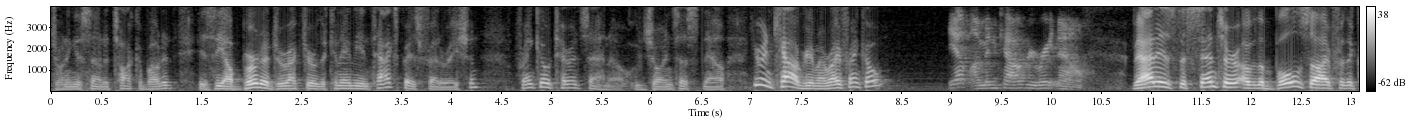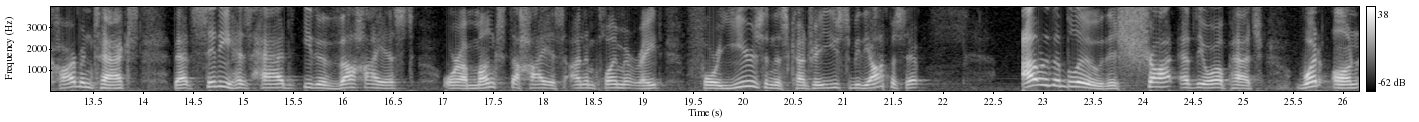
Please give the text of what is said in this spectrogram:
Joining us now to talk about it is the Alberta Director of the Canadian Taxpayers Federation, Franco Terrazzano, who joins us now. You're in Calgary, am I right, Franco? Yep, I'm in Calgary right now. That is the center of the bullseye for the carbon tax. That city has had either the highest or amongst the highest unemployment rate for years in this country. It used to be the opposite. Out of the blue, this shot at the oil patch, what on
